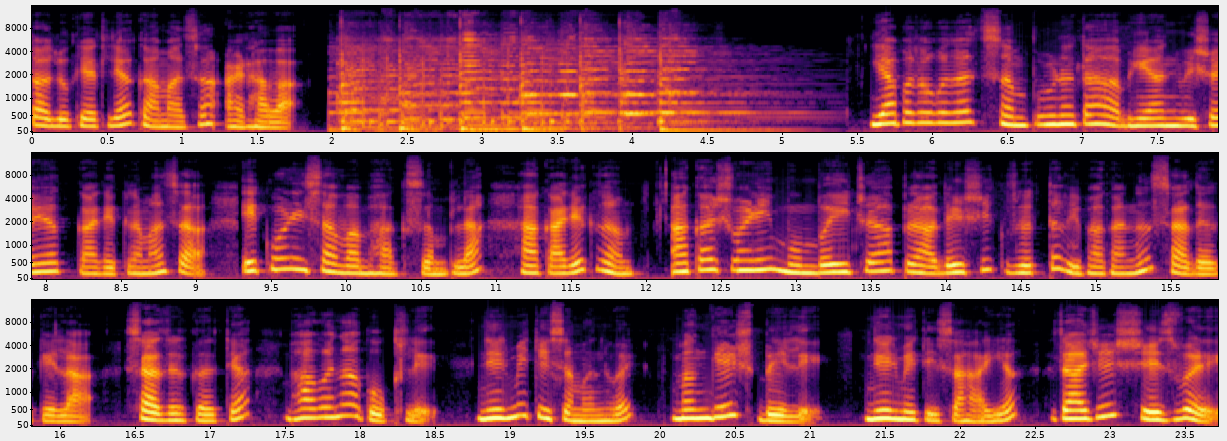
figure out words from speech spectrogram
तालुक्यातल्या कामाचा आढावा. याबरोबरच संपूर्णता अभियान विषयक कार्यक्रमाचा एकोणीसावा भाग संपला. हा कार्यक्रम आकाशवाणी मुंबईच्या प्रादेशिक वृत्त विभागानं सादर केला. सादरकर्त्या भावना गोखले निर्मिती समन्वय मंगेश बेले निर्मिती सहाय्य राजेश शेजवळे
